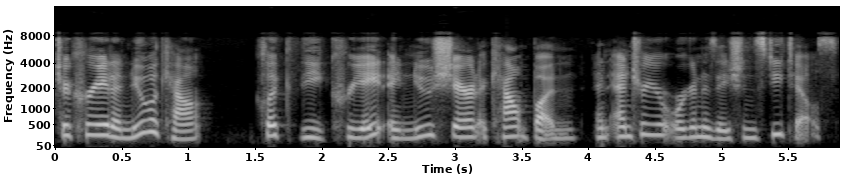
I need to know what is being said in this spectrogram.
To create a new account, click the Create a New Shared Account button and enter your organization's details.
